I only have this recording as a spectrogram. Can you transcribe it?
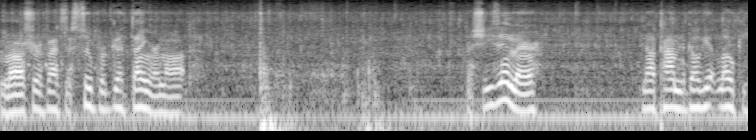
I'm not sure if that's a super good thing or not. But she's in there. Now time to go get Loki.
